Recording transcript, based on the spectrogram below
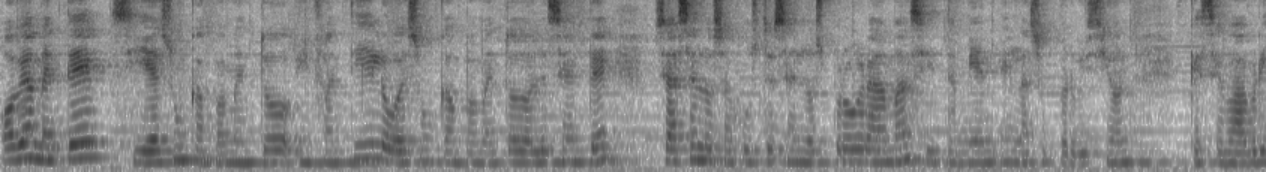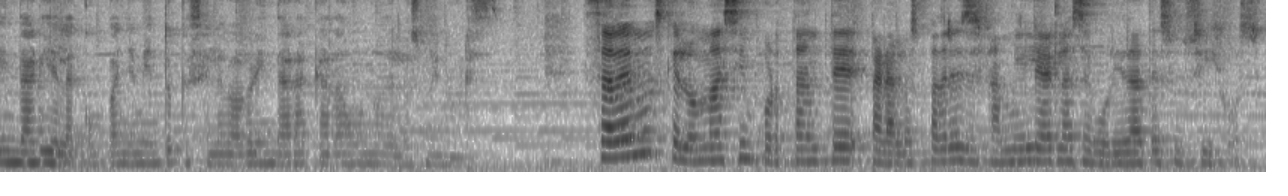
Obviamente, si es un campamento infantil o es un campamento adolescente, se hacen los ajustes en los programas y también en la supervisión que se va a brindar y el acompañamiento que se le va a brindar a cada uno de los menores. Sabemos que lo más importante para los padres de familia es la seguridad de sus hijos.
